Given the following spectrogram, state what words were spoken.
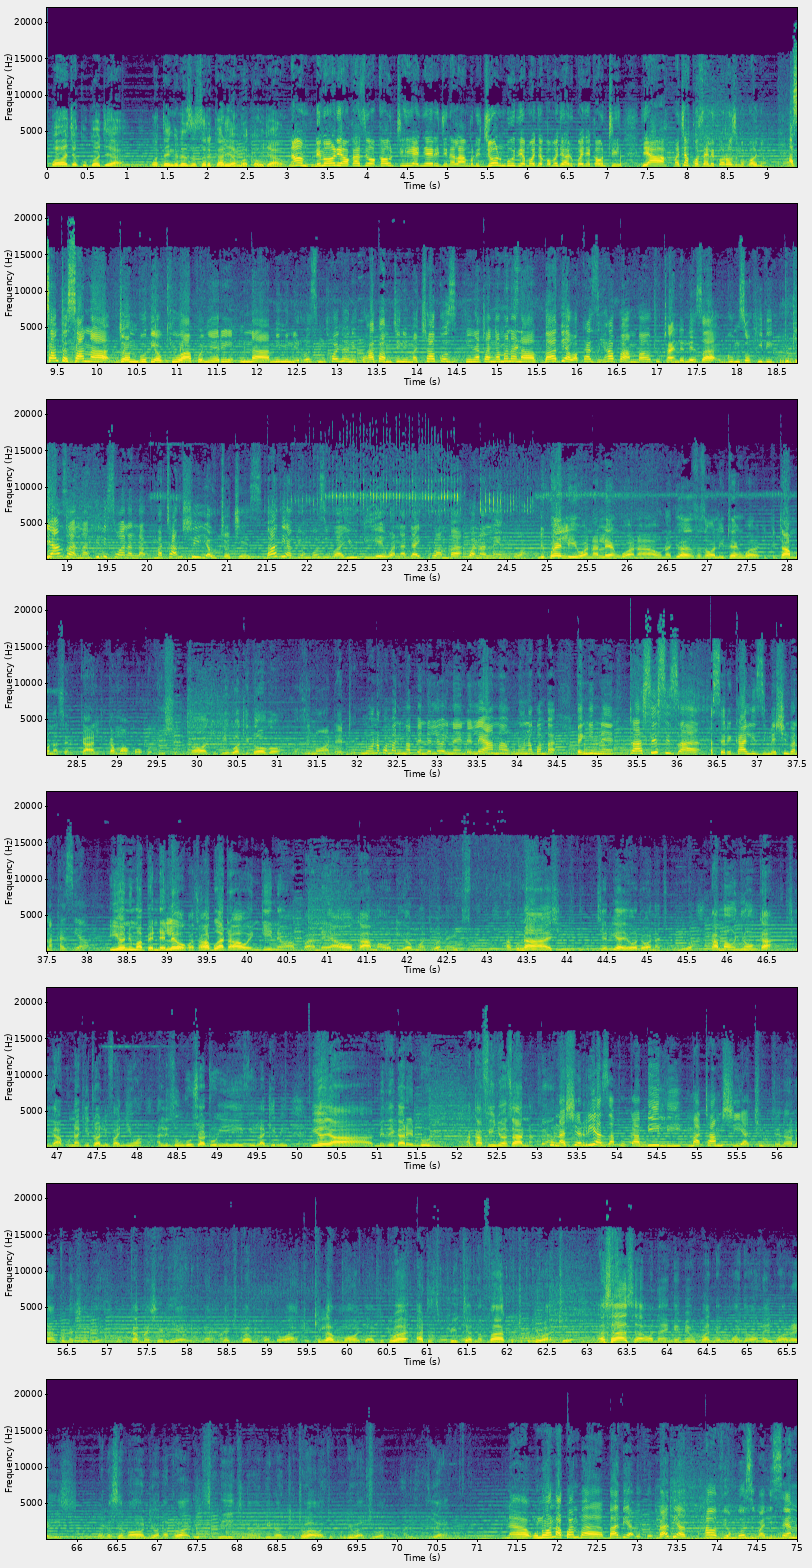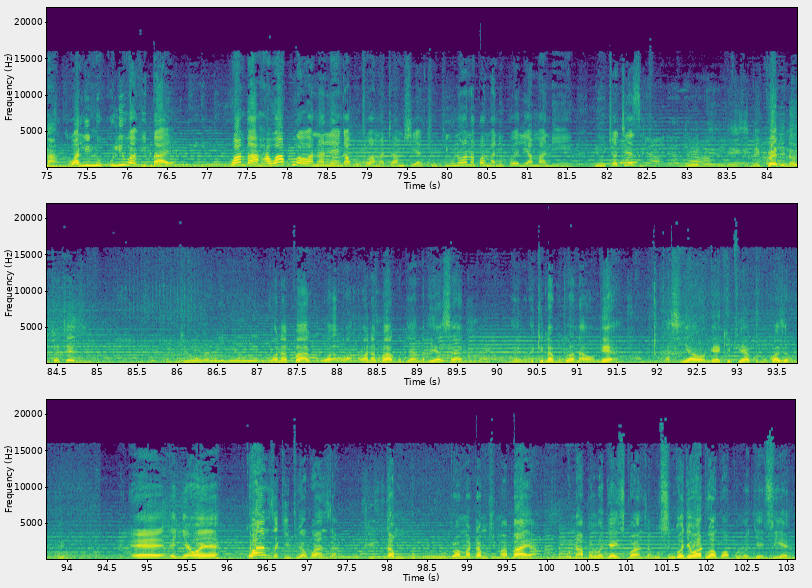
wawache kugojea watengeneze serikali ya mwaka ujao. Naam, ni maoni ya wakazi wa kaunti hii ya Nyeri. Jina langu ni John Budhia, moja kwa moja hadi kwenye kaunti ya Machakos aliko Rose Mkonyo. Asante sana John Budhia ukiwa hapo Nyeri, na mimi ni Rose Mkonyo, niko hapa mjini Machakos. Ninatangamana na baadhi ya wakazi hapa ambao tutaendeleza gumzo hili, tukianza na hili swala la matamshi ya uchochezi. Baadhi ya viongozi wa UDA wanadai kwamba wanalengwa. Ni kweli wanalengwa, na unajua sasa walitengwa kitambo na serikali kama wako opposition. So wakipigwa kidogo lazima watete. Unaona kwamba ni mapendeleo inaendelea, ama unaona kwamba pengine taasisi za serikali zimeshindwa na kazi yao? Hiyo ni mapendeleo, kwa sababu hata wao wengine wapande ya Oka ama ODM wakiwa na hate speech, hakuna sheria yoyote wanachukuliwa. Kama Onyonga hakuna kitu alifanyiwa, alizungushwa tu hivi, lakini hiyo ya Mithika Rinduri akafinywa sana. Kuna sheria za kukabili matamshi ya chuki. Naona hakuna sheria. Kama sheria ina, inachukua mkondo wake, kila mmoja akitoa hata speech anafaa kuchukuliwa hatua. Sasa wanaegemea upande mmoja wa naibu wa rais, wanasema wao ndio wanatoa speech na wengine wakitoa wachukuliwa hatua yeah. na unaona kwamba baadhi ya hawa viongozi walisema walinukuliwa vibaya kwamba hawakuwa wanalenga kutoa matamshi ya chuki. Unaona kwamba ni kweli ama ni, ni uchochezi tu? Ni, ni, ni, ni kweli na uchochezi juu. Wanapaa, wa, wa, wanapaa kujiangalia sana. Na, na kila mtu anaongea asiyaongee kitu ya kumkwaza mwingine. E, kwanza, kitu ya kwanza ukitoa matamshi mabaya una apologize kwanza, usingoje watu wakuapologizie.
